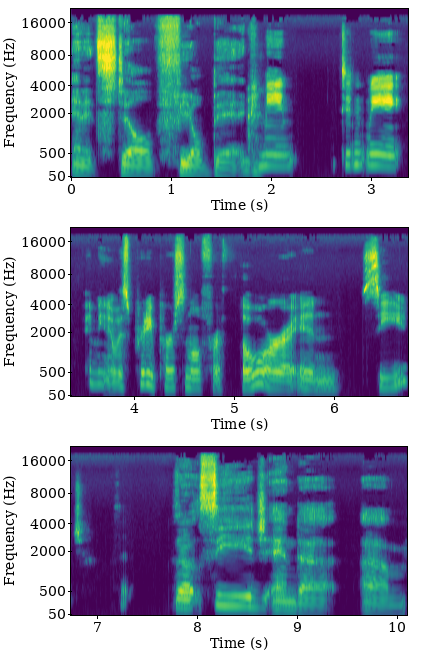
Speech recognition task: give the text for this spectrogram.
and it still feel big. i mean didn't we i mean it was pretty personal for thor in siege So Siege and uh um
